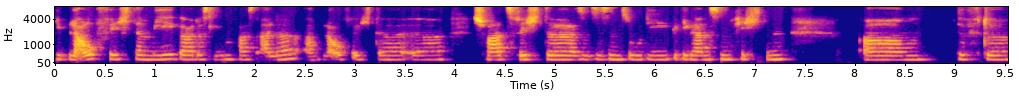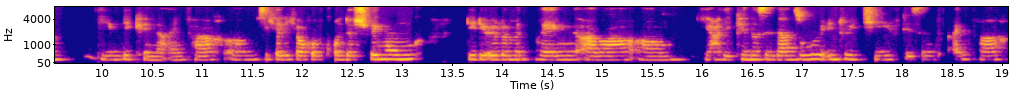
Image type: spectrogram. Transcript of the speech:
die Blaufichte mega, das lieben fast alle. Blaufichte, äh, Schwarzfichte, also das sind so die, die ganzen Fichten, ähm, Düfte, lieben die Kinder einfach. Ähm, sicherlich auch aufgrund der Schwingung, die die Öle mitbringen. Aber ähm, ja, die Kinder sind dann so intuitiv, die sind einfach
